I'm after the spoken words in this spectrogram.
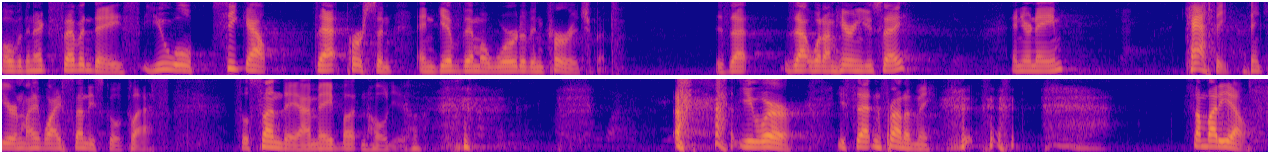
over the next 7 days you will seek out that person and give them a word of encouragement. Is that, is that what I'm hearing you say? And your name? Kathy. I think you're in my wife's Sunday school class. So Sunday I may buttonhole you. you were. You sat in front of me. Somebody else.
